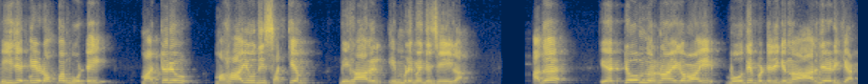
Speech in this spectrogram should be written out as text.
ബി ജെ പിയുടെ ഒപ്പം കൂട്ടി മറ്റൊരു മഹായൂതി സഖ്യം ബീഹാറിൽ ഇംപ്ലിമെന്റ് ചെയ്യുക. അത് ഏറ്റവും നിർണായകമായി ബോധ്യപ്പെട്ടിരിക്കുന്ന ആർ ജെ ഡിക്കാണ്.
